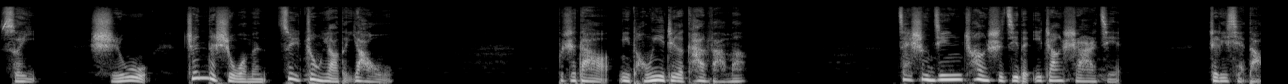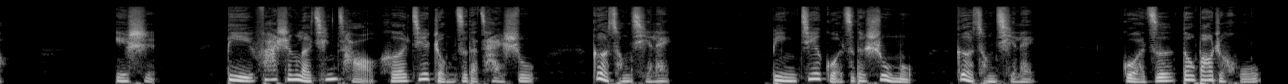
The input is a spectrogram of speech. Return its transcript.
所以，食物真的是我们最重要的药物。不知道你同意这个看法吗？在《圣经·创世纪》的一章十二节，这里写道：“于是。”地发生了青草和结种子的菜蔬，各从其类，并结果子的树木各从其类，果子都包着核。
